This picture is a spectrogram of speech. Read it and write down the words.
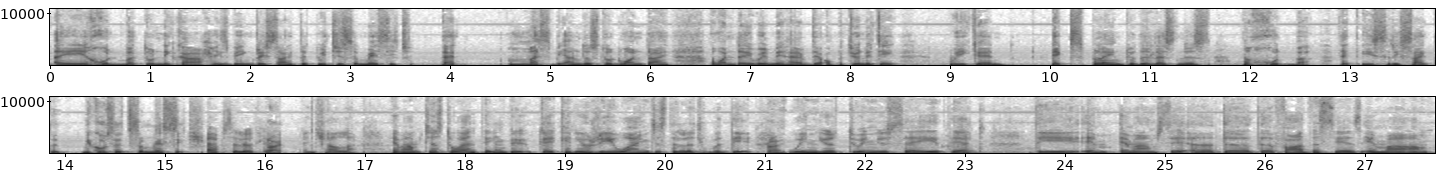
a khutbatul nikah is being recited, which is a message that must be understood one time. One day when we have the opportunity, we can explain to the listeners the khutbah that is recited because it's a message. Absolutely. Right. Inshallah. Imam, just one thing. Can you rewind just a little bit there? Right. When you when you say that the im- Imam say, uh, the the father says, Imam,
